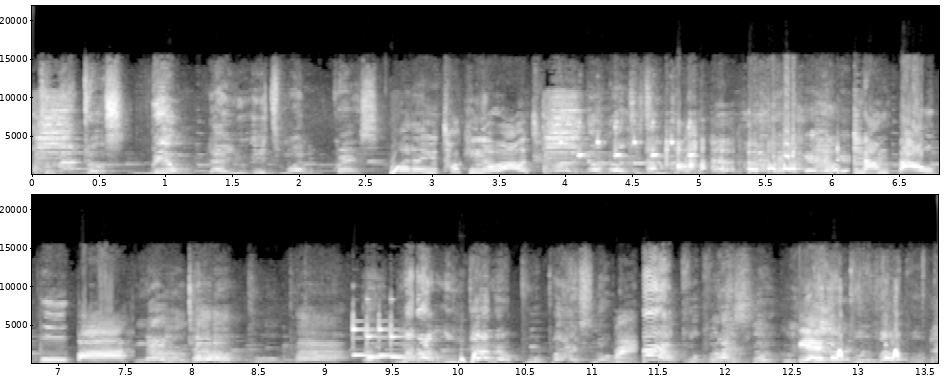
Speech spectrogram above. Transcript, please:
Tomatoes, boom. Then you eat money, quest. What are you talking about? Oh, you don't know chichito. Nam tao pupa. Nam tao pupa. Eh, madam, in Ghana, pupa is no. Ah, pupa is no. Yes. Yeah, pupa, pupa.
